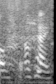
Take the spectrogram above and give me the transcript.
Oh, okay.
